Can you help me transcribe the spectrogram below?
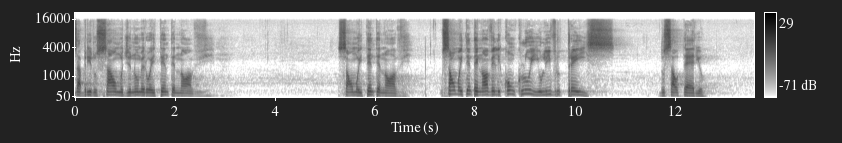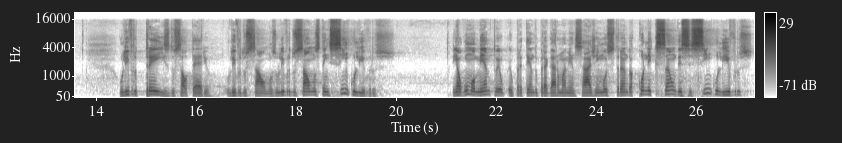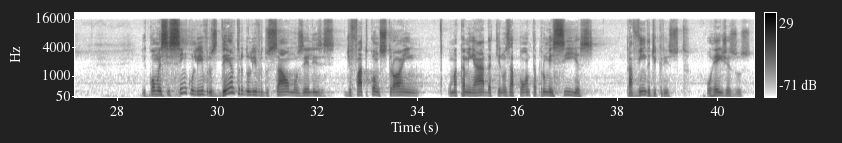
Vamos abrir o Salmo de número 89. Salmo 89. O Salmo 89 ele conclui o livro 3 do Saltério. O livro 3 do Saltério, o livro dos Salmos. O livro dos Salmos tem cinco livros. Em algum momento eu, eu pretendo pregar uma mensagem mostrando a conexão desses cinco livros e como esses cinco livros, dentro do livro dos Salmos, eles de fato constroem uma caminhada que nos aponta para o Messias, para a vinda de Cristo, o Rei Jesus.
